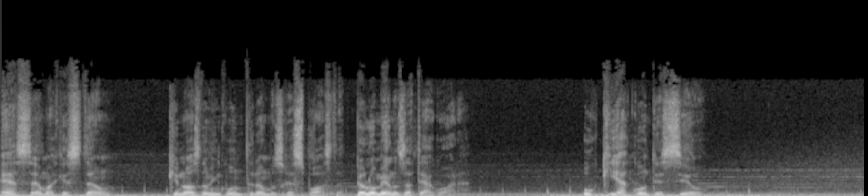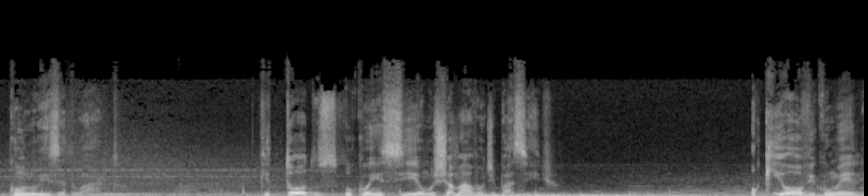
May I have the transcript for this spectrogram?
Essa é uma questão que nós não encontramos resposta, pelo menos até agora o que aconteceu com Luiz Eduardo, que todos o conheciam, o chamavam de Basílio. O que houve com ele?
